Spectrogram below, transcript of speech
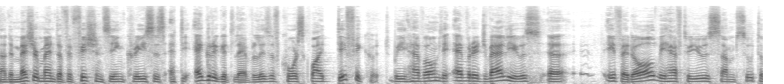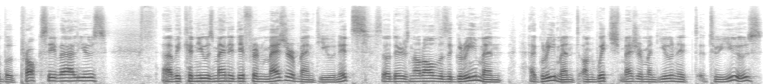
Now, the measurement of efficiency increases at the aggregate level is, of course, quite difficult. We have only average values, uh, if at all. We have to use some suitable proxy values. Uh, we can use many different measurement units, so there's not always agreement on which measurement unit to use,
